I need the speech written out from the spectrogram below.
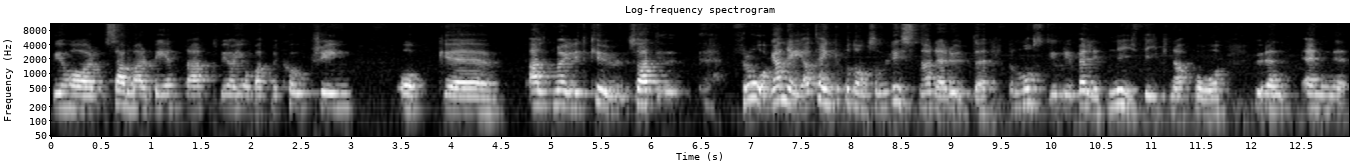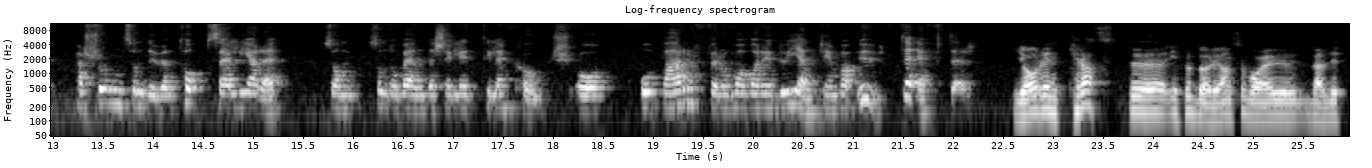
vi har samarbetat, vi har jobbat med coaching och eh, allt möjligt kul. Så att frågan är, jag tänker på de som lyssnar där ute, de måste ju bli väldigt nyfikna på hur en, en person som du, en toppsäljare, som, som då vänder sig till en coach och, och varför och vad var det du egentligen var ute efter? Ja, rent krasst eh, i början så var jag ju väldigt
